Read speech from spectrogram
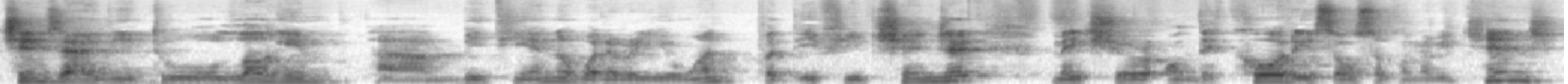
change the ID to login um, BTN or whatever you want. But if you change it, make sure on the code is also going to be changed.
